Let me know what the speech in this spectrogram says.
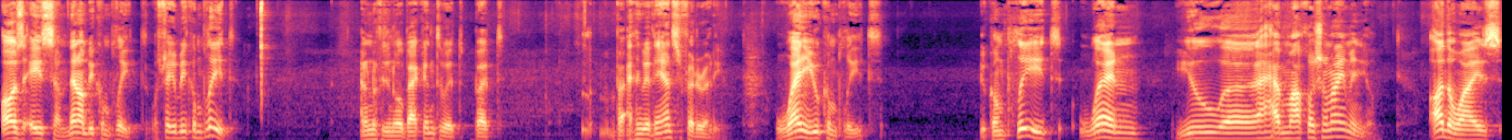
Oz Asam, then I'll be complete. What should you be complete? I don't know if you know back into it, but, but I think we have the answer for it already. When you complete, you complete when you uh, have Malchus Shemaim in you. Otherwise,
